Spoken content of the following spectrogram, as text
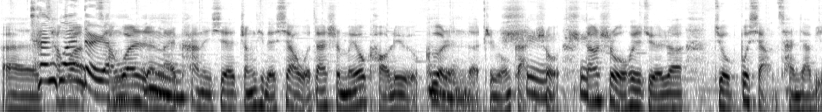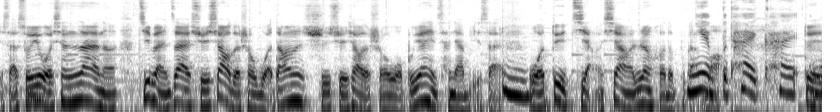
呃参观的人参观人来看的一些整体的效果，但是没有考虑个人的这种感受。当时我会觉着就不想参加比赛，所以我现在呢，基本在学校的时候，我当时学校的时候，我不愿意参加比赛，我对奖项任何的不感冒。你也不太开对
